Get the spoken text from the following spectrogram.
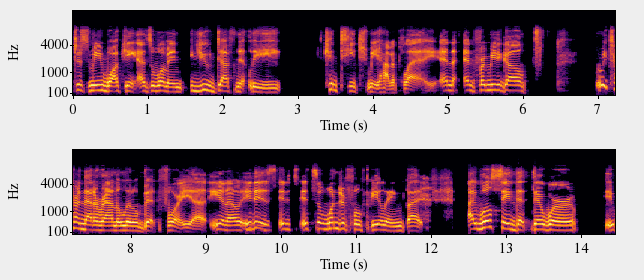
just me walking as a woman, you definitely can teach me how to play, and and for me to go, let me turn that around a little bit for you. You know, it mm-hmm. it's it's a wonderful feeling, but I will say that there were, it,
